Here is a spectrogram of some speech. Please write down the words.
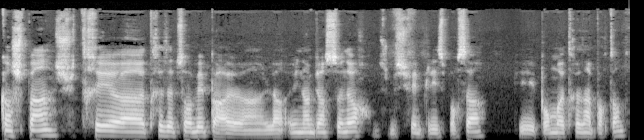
quand je peins, je suis très euh, très absorbé par euh, une ambiance sonore. Je me suis fait une playlist pour ça, qui est pour moi très importante.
